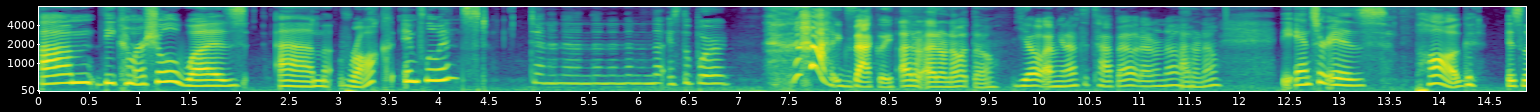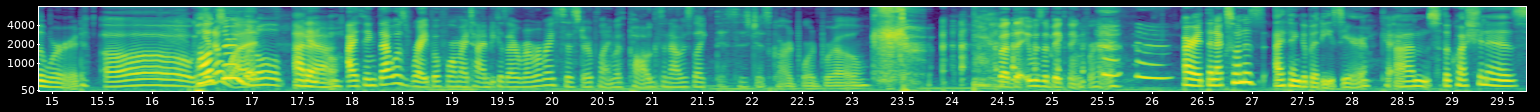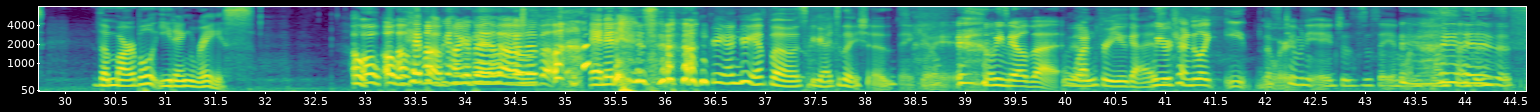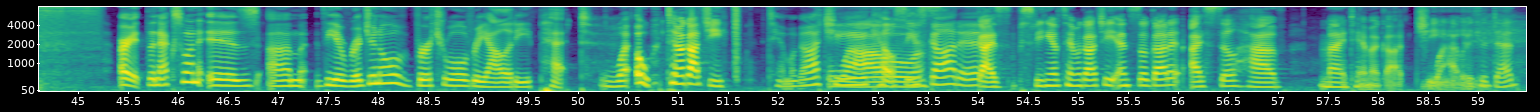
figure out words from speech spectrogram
Um, the commercial was um, rock influenced. Is the word exactly. I don't I don't know it though. Yo, I'm gonna have to tap out. I don't know. I don't know. The answer is pog is the word. Oh, Pogs you know are what? a little, I don't yeah, know. I think that was right before my time because I remember my sister playing with Pogs and I was like, "This is just cardboard, bro." but th- it was a big thing for her. All right, the next one is, I think, a bit easier. 'Kay. Um, so the question is the marble eating race. Oh, oh, hippo, hungry, hungry, hungry, hippo. hungry hippo. and it is Hungry Hungry Hippos. Congratulations. Thank you. we nailed that. One for you guys. We were trying to like eat the There's word. too many H's to say in one, one sentence. All right, the next one is um, the original virtual reality pet. What? Oh, Tamagotchi. Tamagotchi. Wow. Kelsey's got it. Guys, speaking of Tamagotchi and still got it, I still have my Tamagotchi. Wow, is it dead?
